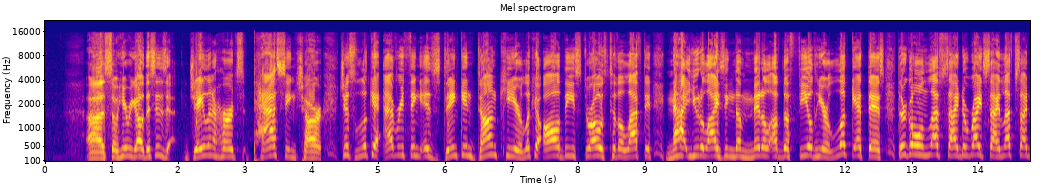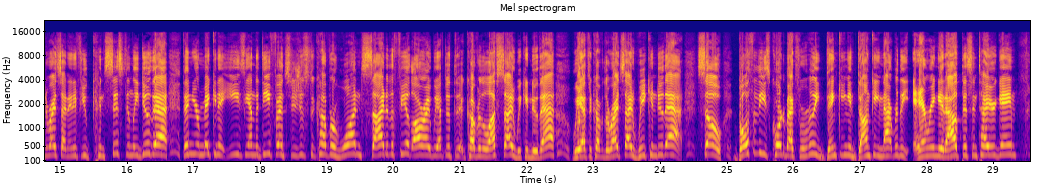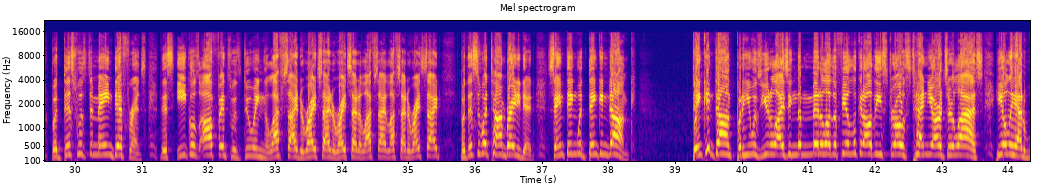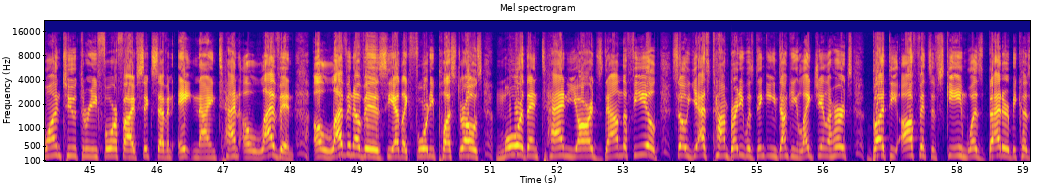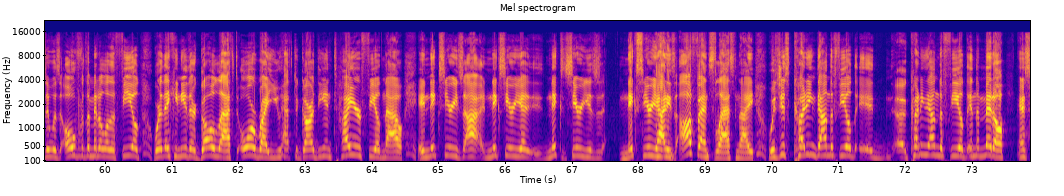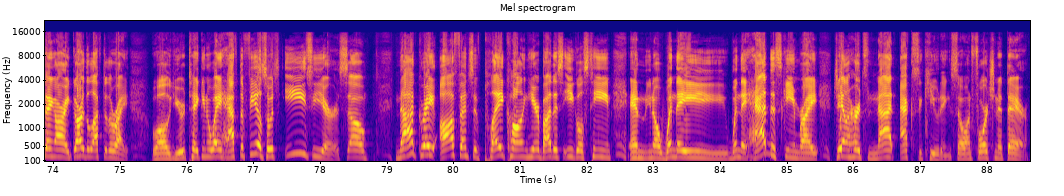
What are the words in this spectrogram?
Uh, so here we go. This is Jalen Hurts' passing chart. Just look at everything is dink and dunk here. Look at all these throws to the left and not utilizing the middle of the field here. Look at this. They're going left side to right side, left side to right side. And if you consistently do that, then you're making it easy on the defense to just to cover one side of the field. All right, we have to th- cover the left side. We can do that. We have to cover the right side. We can do that. So both of these quarterbacks were really dinking and dunking, not really airing it out this entire game. But this was the main difference. This Eagles offense was doing left side to right side to right side to left side, left side to right side. But this is what Tom Brady did. Same thing with Dink and Dunk. Dink and dunk, but he was utilizing the middle of the field. Look at all these throws, 10 yards or less. He only had 1, 2, 3, 4, 5, 6, 7, 8, 9, 10, 11. 11 of his, he had like 40 plus throws, more than 10 yards down the field. So, yes, Tom Brady was dinking and dunking like Jalen Hurts, but the offensive scheme was better because it was over the middle of the field where they can either go left or right. You have to guard the entire field now. And Nick Series, uh, Nick Sirianni, Nick Sirianni's Nick Sirianni's offense last night was just cutting down the field, uh, cutting down the field in the middle and saying, "All right, guard the left or the right." Well, you're taking away half the field, so it's easier. So not great offensive play calling here by this Eagles team. And you know when they when they had the scheme right, Jalen Hurts not executing. So unfortunate there.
